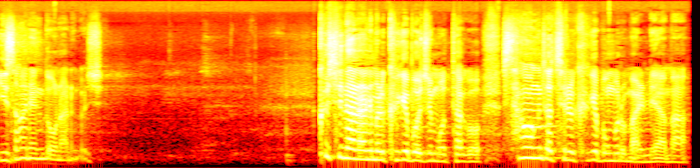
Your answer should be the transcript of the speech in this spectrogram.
이상한 행동을 하는 것이 크신 하나님을 크게 보지 못하고 상황 자체를 크게 봄으로 말미암아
